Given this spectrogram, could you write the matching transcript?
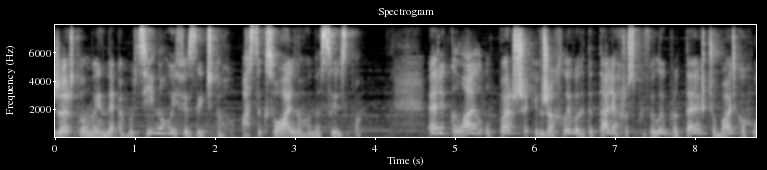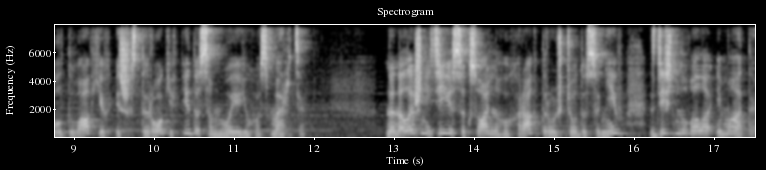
жертвами не емоційного і фізичного, а сексуального насильства. Ерік і Лайл уперше і в жахливих деталях розповіли про те, що батько гвалтував їх із шести років і до самої його смерті. Неналежні дії сексуального характеру щодо синів здійснювала і мати.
